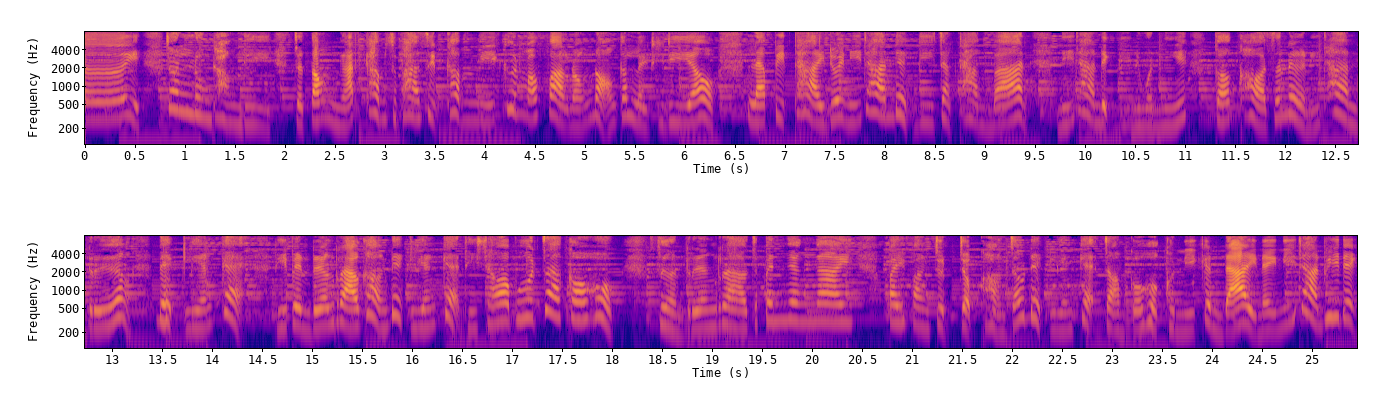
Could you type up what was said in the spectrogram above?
ยจนลุงทองดีจะต้องงัดคำสุภาษิตคำนี้ขึ้นมาฝากน้องๆกันเลยทีเดียว และปิดท้ายด้วยนิทานเด็กดีจากทางบ้าน นิทานเด็กดีในวันนี้ ก็ขอเสนอนิทานเรื่องเด็กเลี้ยงแกะที่เป็นเรื่องราวของเด็กเลี้ยงแกะที่ชอบพูดจาโกหก ส่วนเรื่องราวจะเป็นยังไง ไปฟังจุดจบของเจ้าเด็กเลี้ยงแกะจอมโกหกคนนี้กันได้ในนิทานพี่เด็ก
